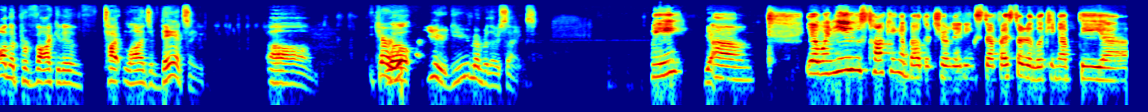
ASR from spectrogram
on the provocative type lines of dancing. Um, Kerry, what Well- about you do you remember those things? Me? Yeah. Um, yeah, when he was talking about the cheerleading stuff, I started looking up the, uh,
